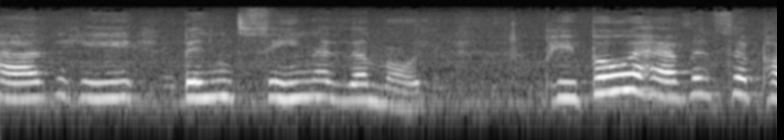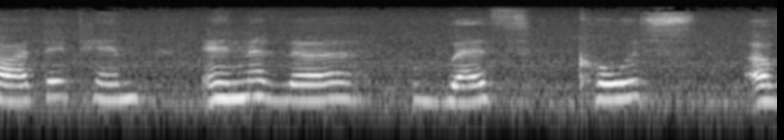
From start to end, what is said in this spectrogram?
has he been seen the most? People have supported him in the west coast of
